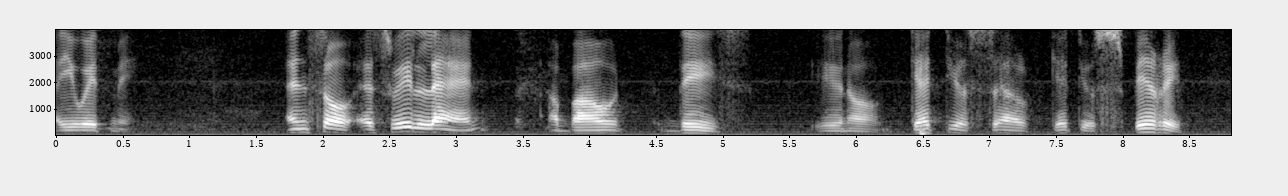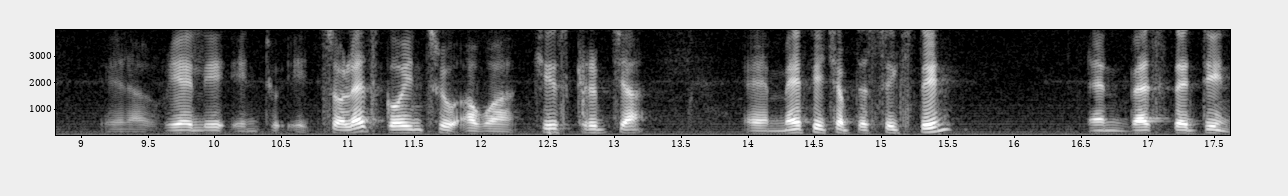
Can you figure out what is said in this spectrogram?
Are you with me? And so, as we learn about this, you know, get yourself, get your spirit, you know, really into it. So let's go into our key scripture, uh, Matthew chapter 16 and verse 13.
